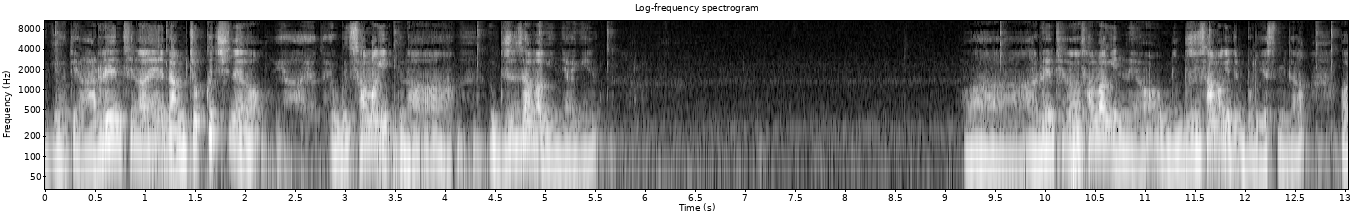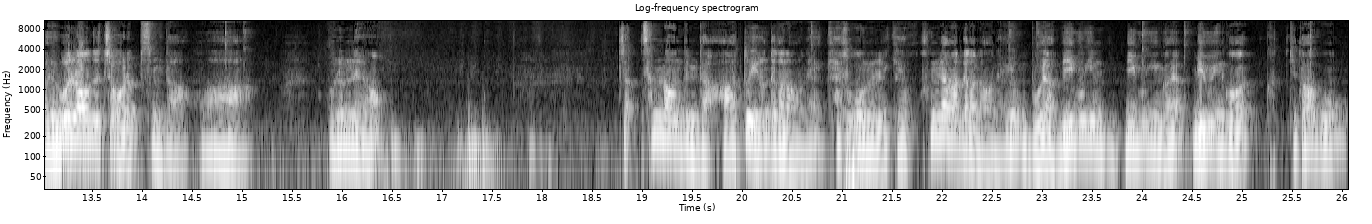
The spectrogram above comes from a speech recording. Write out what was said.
여기 어디? 아르헨티나의 남쪽 끝이네요. 야 여기 사막이 있구나. 무슨 사막이 있냐 여긴? 와 아르헨티나 사막이 있네요. 무슨 사막인지 모르겠습니다. 와 이번 라운드 좀 어렵습니다. 와 어렵네요 자 3라운드입니다. 아 또 이런 데가 나오네. 계속 오늘 이렇게 황량한 데가 나오네. 이거 뭐야? 미국인 미국인가요? 미국인 것 같기도 하고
